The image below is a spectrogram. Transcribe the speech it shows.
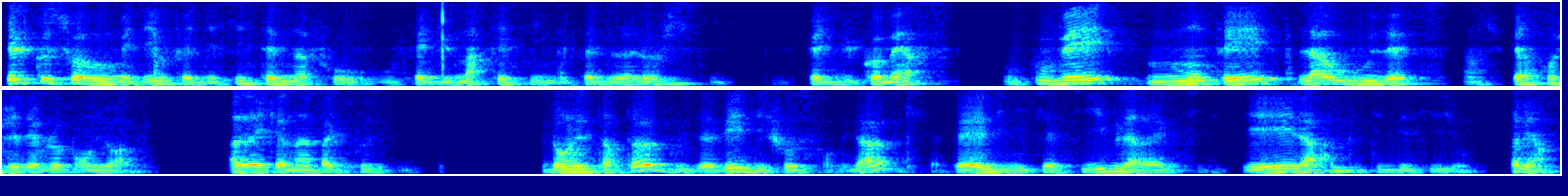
Quels que soient vos métiers, vous faites des systèmes d'info, vous faites du marketing, vous faites de la logistique, vous faites du commerce, vous pouvez monter là où vous êtes un super projet de développement durable avec un impact positif. Dans les startups, vous avez des choses formidables qui s'appellent l'initiative, la réactivité, la rapidité de décision. Très bien.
